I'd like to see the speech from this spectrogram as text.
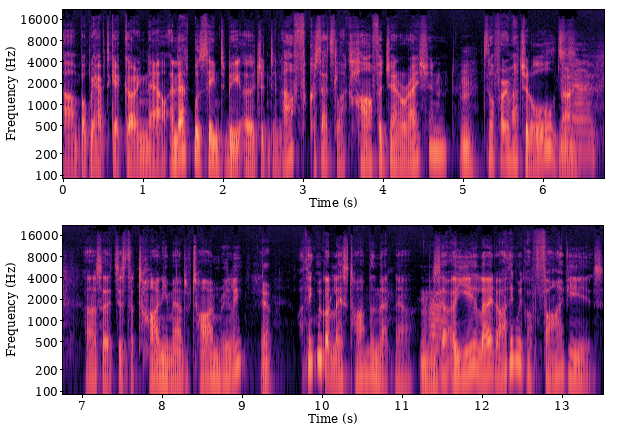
Um, but we have to get going now. And that would seem to be urgent enough because that's like half a generation. It's not very much at all. It's- No. Uh, so it's just a tiny amount of time, really. Yeah. I think we've got less time than that now. So Right. a year later, I think we've got five years.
